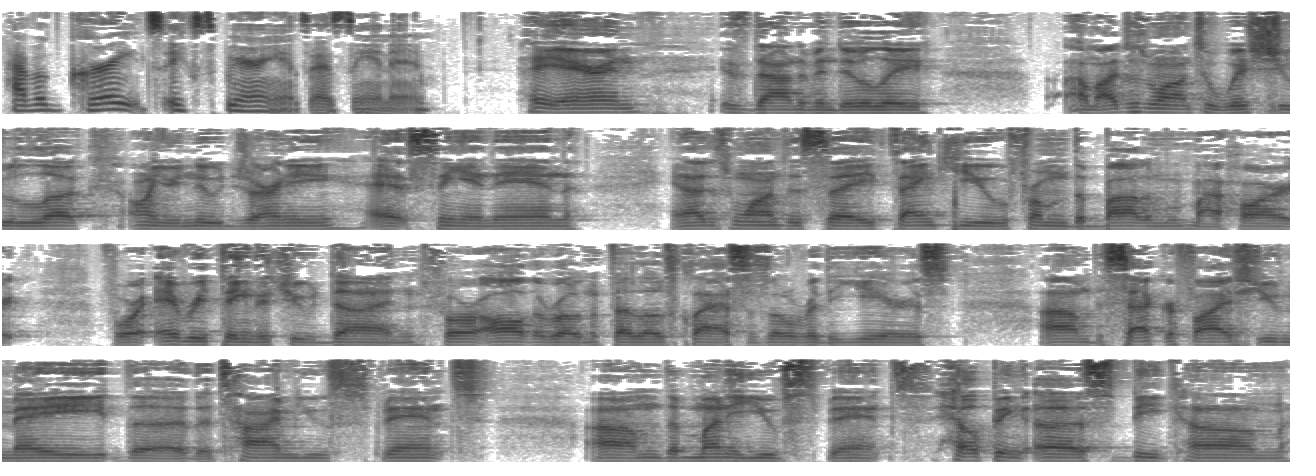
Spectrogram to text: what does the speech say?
Have a great experience at CNN. Hey, Aaron. It's Donovan Dooley. Um, I just wanted to wish you luck on your new journey at CNN. And I just wanted to say thank you from the bottom of my heart for everything that you've done for all the Rhoden Fellows classes over the years. Um, the sacrifice you made, the, the time you spent, um, the money you've spent helping us become,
